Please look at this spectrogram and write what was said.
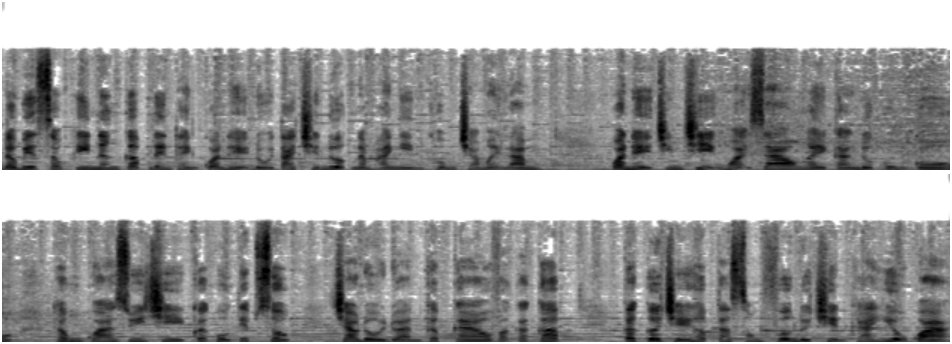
đặc biệt sau khi nâng cấp lên thành quan hệ đối tác chiến lược năm 2015. Quan hệ chính trị ngoại giao ngày càng được củng cố thông qua duy trì các cuộc tiếp xúc, trao đổi đoàn cấp cao và các cấp. Các cơ chế hợp tác song phương được triển khai hiệu quả.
